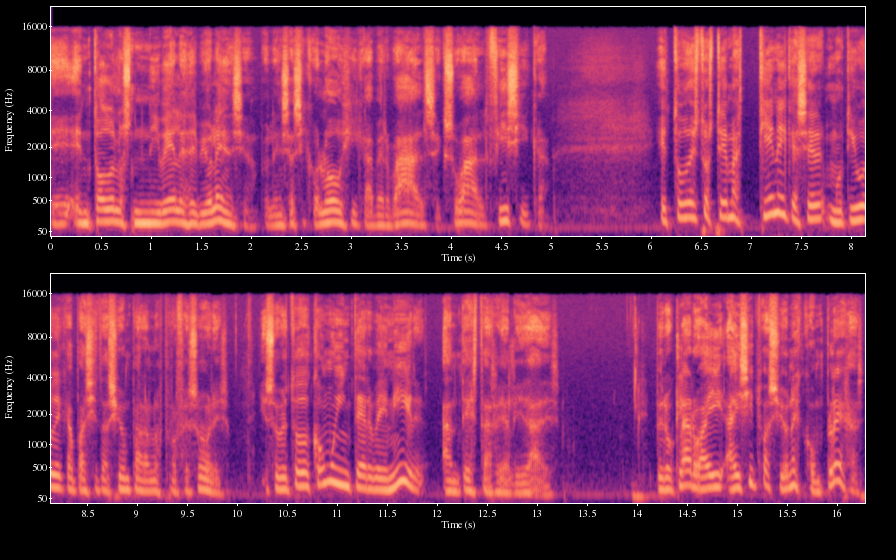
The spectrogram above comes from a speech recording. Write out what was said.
eh, en todos los niveles de violencia, violencia psicológica, verbal, sexual, física, eh, todos estos temas tienen que ser motivo de capacitación para los profesores y sobre todo cómo intervenir ante estas realidades. Pero claro, hay, hay situaciones complejas.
